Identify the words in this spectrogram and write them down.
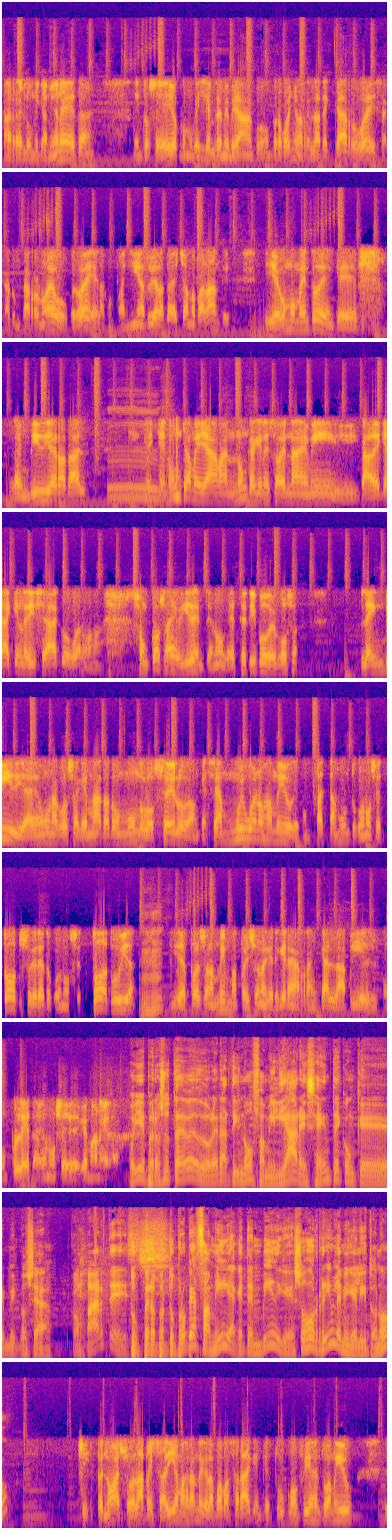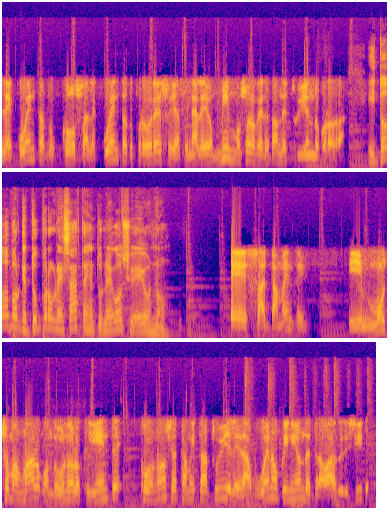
arreglo mi camioneta. Entonces ellos como que siempre me miraban como, pero coño, arreglate el carro, güey, sacate un carro nuevo, pero oye, la compañía tuya la estás echando para adelante. Y llegó un momento en que pff, la envidia era tal y que, que nunca me llaman, nunca quieren saber nada de mí y cada vez que alguien le dice algo, bueno, son cosas evidentes, ¿no? Que este tipo de cosas, la envidia es una cosa que mata a todo el mundo, los celos, aunque sean muy buenos amigos que compartan juntos, conoces todo tu secreto, conoces toda tu vida y después son las mismas personas que te quieren arrancar la piel completa, yo no sé de qué manera. Oye, pero eso te debe de doler a ti, ¿no? Familiares, gente con que, o sea, Compartes. tu, pero, pero tu propia familia que te envidie. Eso es horrible, Miguelito, ¿no? Sí, pero no, eso es la pesadilla más grande que le puede pasar a alguien, que tú confías en tu amigo, le cuentas tus cosas, les cuentas tus progresos y al final ellos mismos son los que te están destruyendo por atrás. Y todo porque tú progresaste en tu negocio y ellos no. Exactamente. Y mucho más malo cuando uno de los clientes conoce esta amistad tuya y le da buena opinión del trabajo que hiciste.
